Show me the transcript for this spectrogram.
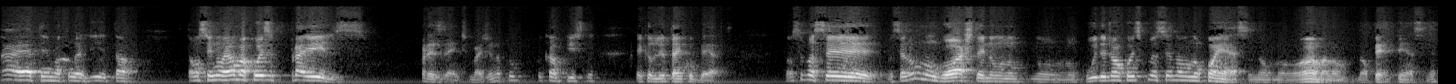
ah, é, tem uma torre ali e tal. Então, assim, não é uma coisa para eles presente. Imagina para o campista que aquilo ali está encoberto. Então, se você, você não, não gosta e não, não, não, não, cuida de uma coisa que você não, não conhece, não, não ama, não, não pertence. Né?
